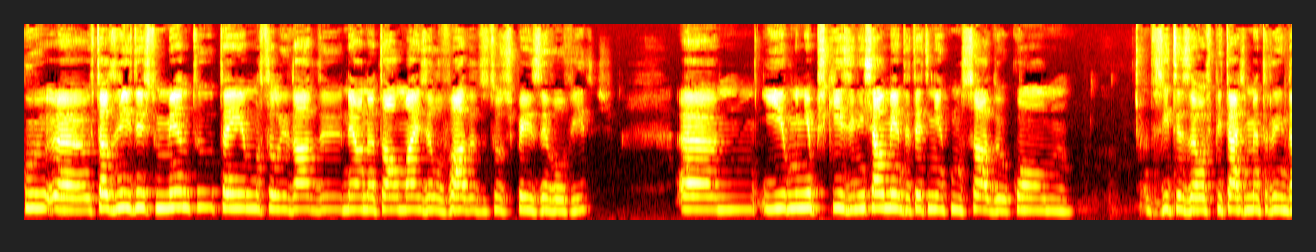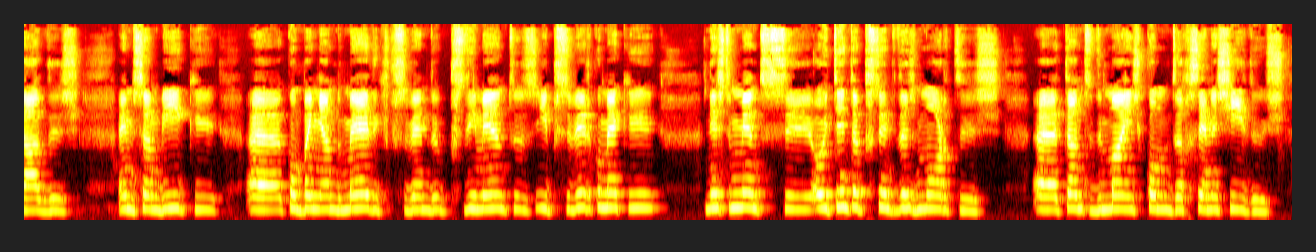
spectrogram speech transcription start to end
Uh, os Estados Unidos, neste momento, têm a mortalidade neonatal mais elevada de todos os países envolvidos. Um, e a minha pesquisa, inicialmente, até tinha começado com visitas a hospitais de maternidades em Moçambique, uh, acompanhando médicos, percebendo procedimentos e perceber como é que, neste momento, se 80% das mortes, uh, tanto de mães como de recém-nascidos,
